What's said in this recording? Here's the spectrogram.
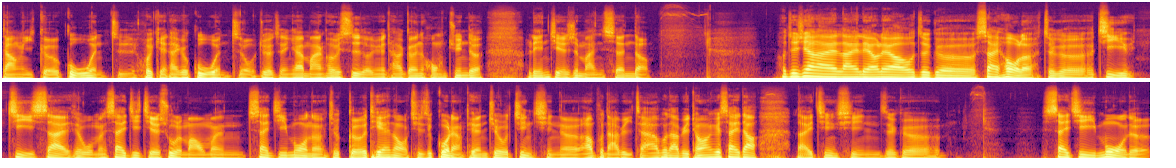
当一个顾问职，会给他一个顾问职。我觉得这应该蛮合适的，因为他跟红军的连结是蛮深的。好，接下来来聊聊这个赛后了。这个季季赛，就我们赛季结束了嘛？我们赛季末呢，就隔天哦，其实过两天就进行了阿布达比，在阿布达比同样一个赛道来进行这个赛季末的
